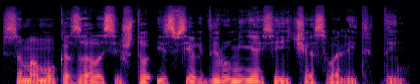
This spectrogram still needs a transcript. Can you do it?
Самому казалось, что из всех дыр у меня сейчас валит дым.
